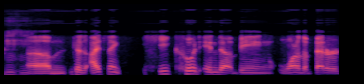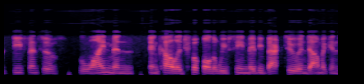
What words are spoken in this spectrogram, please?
because I think he could end up being one of the better defensive linemen in college football that we've seen maybe back to Ndamukong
